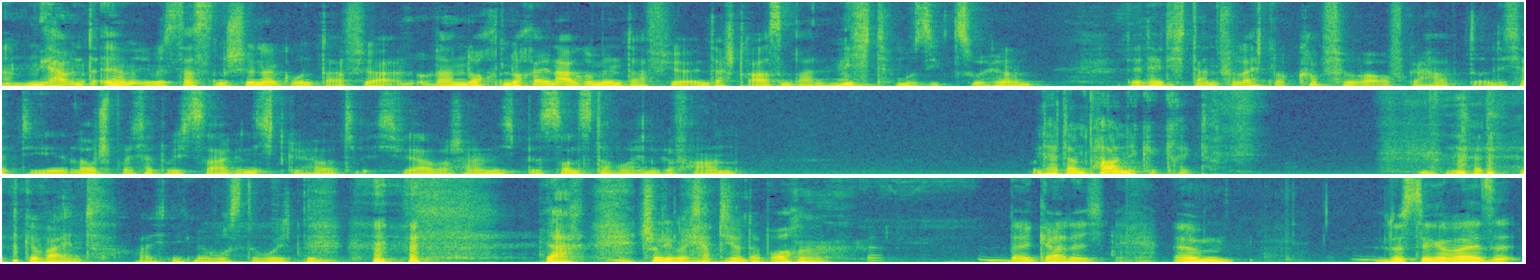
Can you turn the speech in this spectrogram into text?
Mhm. Ja, und äh, ist das ein schöner Grund dafür, oder noch, noch ein Argument dafür, in der Straßenbahn nicht Musik zu hören. Dann hätte ich dann vielleicht noch Kopfhörer aufgehabt und ich hätte die Lautsprecherdurchsage nicht gehört. Ich wäre wahrscheinlich bis sonst da wohin gefahren. Und hätte dann Panik gekriegt. Ich hätte, hätte geweint, weil ich nicht mehr wusste, wo ich bin. Ja, Entschuldigung, ich habe dich unterbrochen. Nein, gar nicht. Ähm, lustigerweise,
